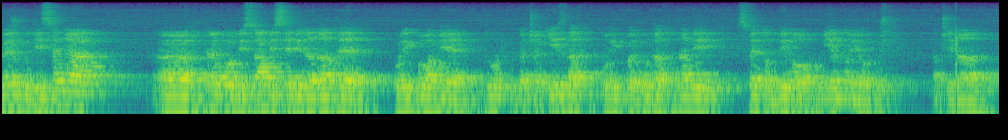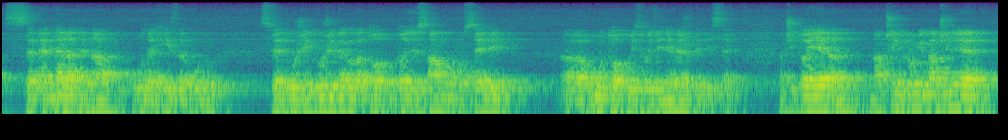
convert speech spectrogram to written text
vežbu disanja, e, trebalo bi sami sebi da date koliko vam je dugačak izdah, koliko je udah, da bi sve to bilo mirno i opušteno. Znači da se ne delate da udah i izdah budu sve duži i duži, nego da to dođe samo po sebi uh, u toku izvođenja vežbe disanja. Znači to je jedan način. Drugi način je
